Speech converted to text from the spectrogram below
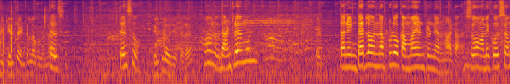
మీకు తెలుసా ఇంటర్లో ఒకరు తెలుసు. తెలుసు. తెలిసి లవ్ చేశారా? అవును దాంట్లో ఏముంది? తను ఇంటర్లో ఉన్నప్పుడు ఒక అమ్మాయి ఉంటుండే అనమాట సో ఆమె కోసం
